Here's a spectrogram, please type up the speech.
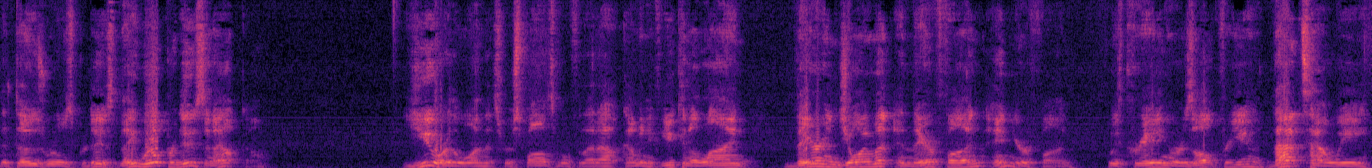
that those rules produce. They will produce an outcome. You are the one that's responsible for that outcome, and if you can align their enjoyment and their fun and your fun with creating a result for you, that's how we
